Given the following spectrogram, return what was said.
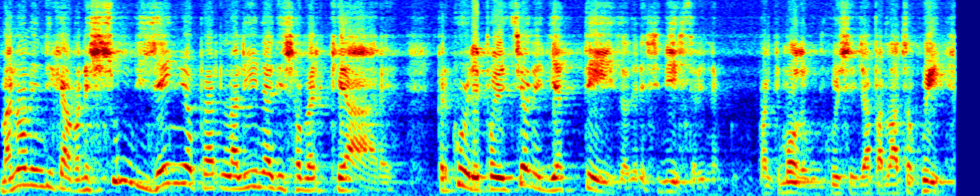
ma non indicava nessun disegno per la linea di soverchiare, per cui le posizioni di attesa delle sinistre, in qualche modo di cui si è già parlato qui,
